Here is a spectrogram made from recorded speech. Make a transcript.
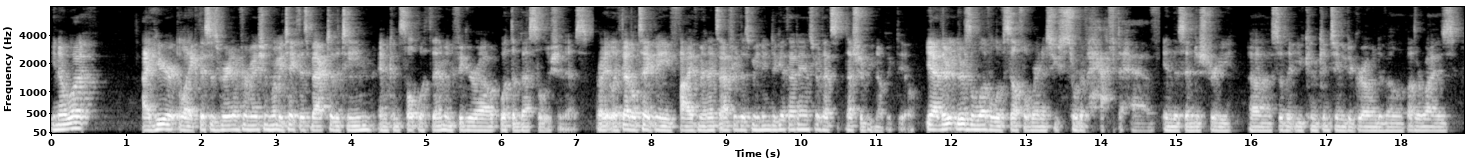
you know what, I hear like this is great information. Let me take this back to the team and consult with them and figure out what the best solution is. Right? Like that'll take me five minutes after this meeting to get that answer. That's that should be no big deal. Yeah, there, there's a level of self awareness you sort of have to have in this industry uh, so that you can continue to grow and develop. Otherwise,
